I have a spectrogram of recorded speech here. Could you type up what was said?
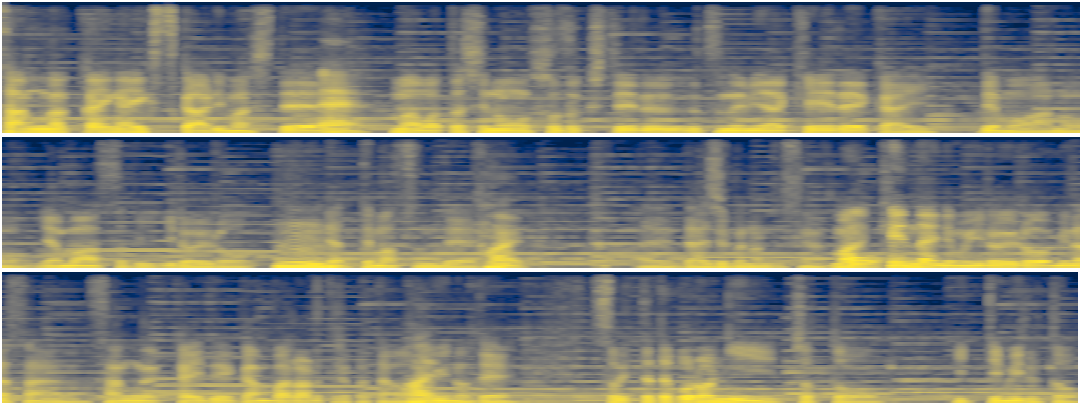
山岳会がいくつかありまして、え、まあ、私の所属している宇都宮敬礼会でもあの山遊びいろいろやってますんで、うんはい、えー、大丈夫なんですが、まあ、県内にもいろいろ皆さん山岳会で頑張られてる方が多いので、はい、そういったところにちょっと行ってみると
